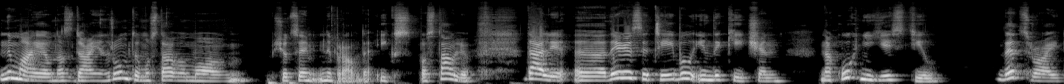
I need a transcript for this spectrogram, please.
Немає у нас dining room, тому ставимо, що це неправда. X поставлю. Далі, е, there is a table in the kitchen. На кухні є стіл. That's right.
